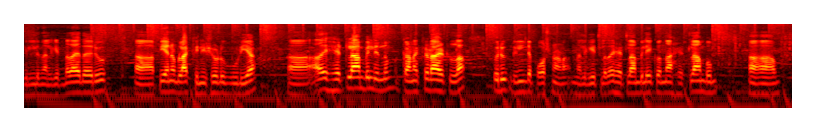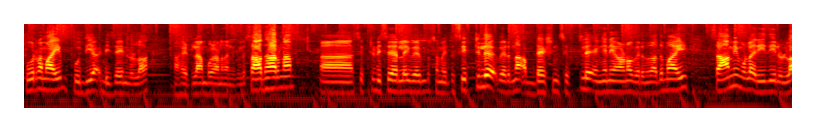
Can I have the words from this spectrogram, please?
ഗ്രില്ല് നൽകിയിട്ടുണ്ട്. അതായത് ഒരു പിയാനോ ബ്ലാക്ക് ഫിനിഷോട് കൂടിയ അത് ഹെഡ് ലാമ്പിൽ നിന്നും കണക്റ്റഡ് ആയിട്ടുള്ള ഒരു ഗ്രില്ലിന്റെ പോർഷനാണ് നൽകിയിട്ടുള്ളത്. ഹെഡ് ലാമ്പിലേക്ക് വന്ന ഹെഡ് ലാമ്പും പൂർണമായും പുതിയ ഡിസൈനിലുള്ള ഹെഡ് ലാമ്പുകളാണ് നൽകിയിട്ടുള്ളത്. സാധാരണ സ്വിഫ്റ്റ് ഡിസൈറിലേക്ക് വരുമ്പോൾ സമയത്ത് സ്വിഫ്റ്റിൽ വരുന്ന അപ്ഡേഷൻ സ്വിഫ്റ്റിൽ എങ്ങനെയാണോ വരുന്നത് അതുമായി സാമ്യമുള്ള രീതിയിലുള്ള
